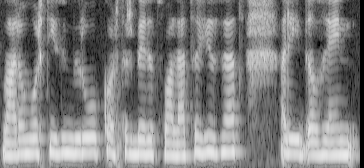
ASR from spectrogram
waarom wordt die zijn bureau korter bij de toiletten gezet? Allee, dat zijn,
